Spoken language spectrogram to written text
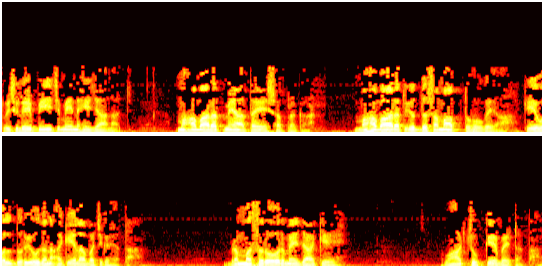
तो इसलिए बीच में नहीं जाना महाभारत में आता है ऐसा प्रकार। महाभारत युद्ध समाप्त हो गया, केवल दुर्योधन अकेला बच गया था। ब्रह्म सरोवर में जाके वहाँ चुपके बैठा था।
